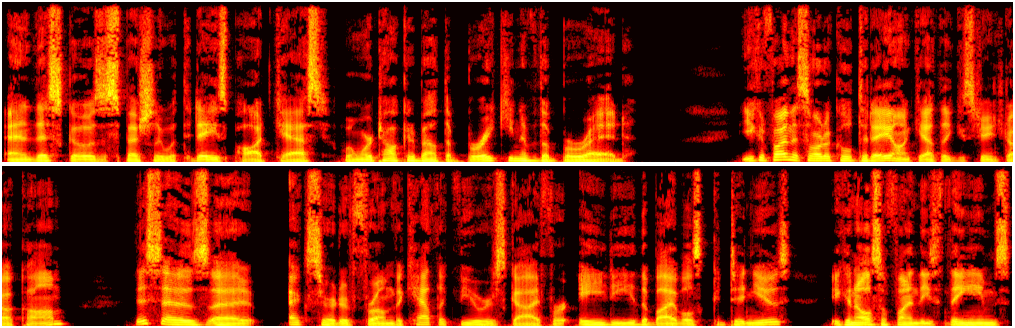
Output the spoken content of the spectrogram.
And this goes especially with today's podcast when we're talking about the breaking of the bread. You can find this article today on CatholicExchange.com. This is uh, excerpted from the Catholic Viewer's Guide for AD, The Bible Continues. You can also find these themes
